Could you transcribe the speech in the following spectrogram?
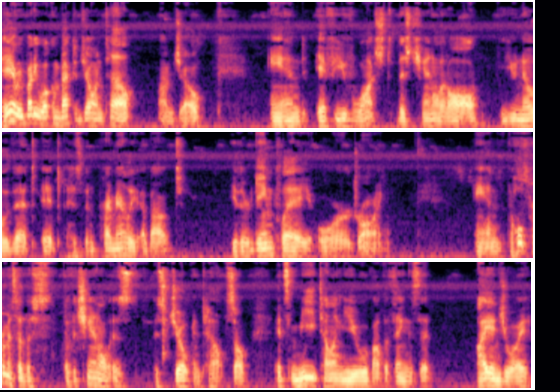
Hey everybody, welcome back to Joe and Tell. I'm Joe. And if you've watched this channel at all, you know that it has been primarily about either gameplay or drawing. And the whole premise of this of the channel is is Joe and Tell. So it's me telling you about the things that I enjoy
